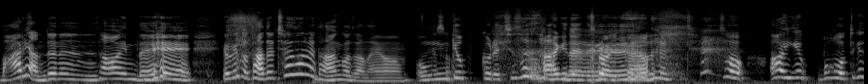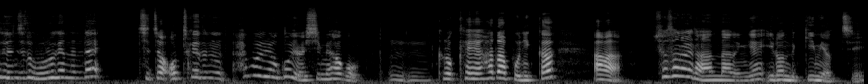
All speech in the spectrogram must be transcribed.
말이 안 되는 상황인데 여기서 다들 최선을 다한 거잖아요. 엄격글에 최선을 다하게 네, 되는 그러니까요. 그래서 아 이게 뭐가 어떻게 되는지도 모르겠는데 진짜 어떻게든 해보려고 열심히 하고 음, 음. 그렇게 하다 보니까 아 최선을 다한다는 게 이런 느낌이었지.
